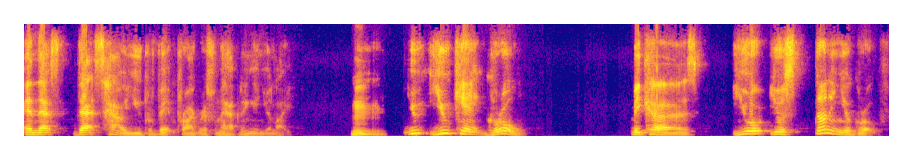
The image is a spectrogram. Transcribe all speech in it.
And that's that's how you prevent progress from happening in your life. Hmm. You you can't grow because you're you're stunning your growth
